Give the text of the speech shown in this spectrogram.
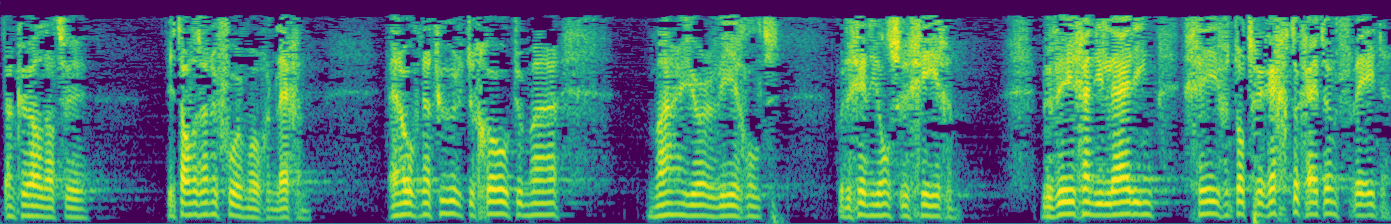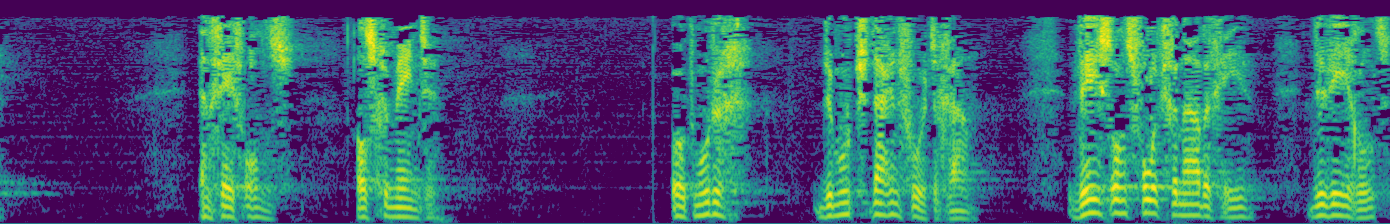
Dank u wel dat we dit alles aan u voor mogen leggen. En ook natuurlijk de grote ma majorwereld voor degenen die ons regeren. Bewegen en die leiding geven tot gerechtigheid en vrede. En geef ons als gemeente ootmoedig de moed daarin voor te gaan. Wees ons volk genadig, Heer. de wereld,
